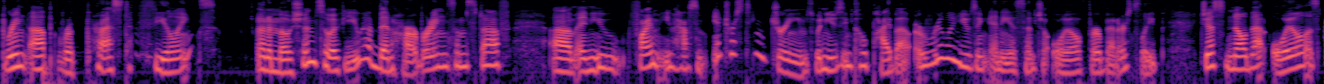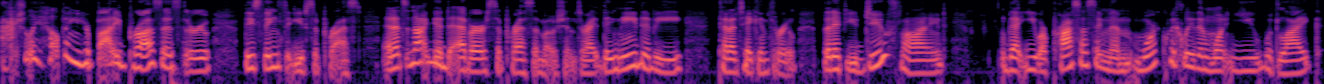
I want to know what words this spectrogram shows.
bring up repressed feelings and emotions. So if you have been harboring some stuff um, and you find that you have some interesting dreams when using copaiba or really using any essential oil for better sleep, just know that oil is actually helping your body process through these things that you've suppressed. And it's not good to ever suppress emotions, right? They need to be kind of taken through. But if you do find that you are processing them more quickly than what you would like,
